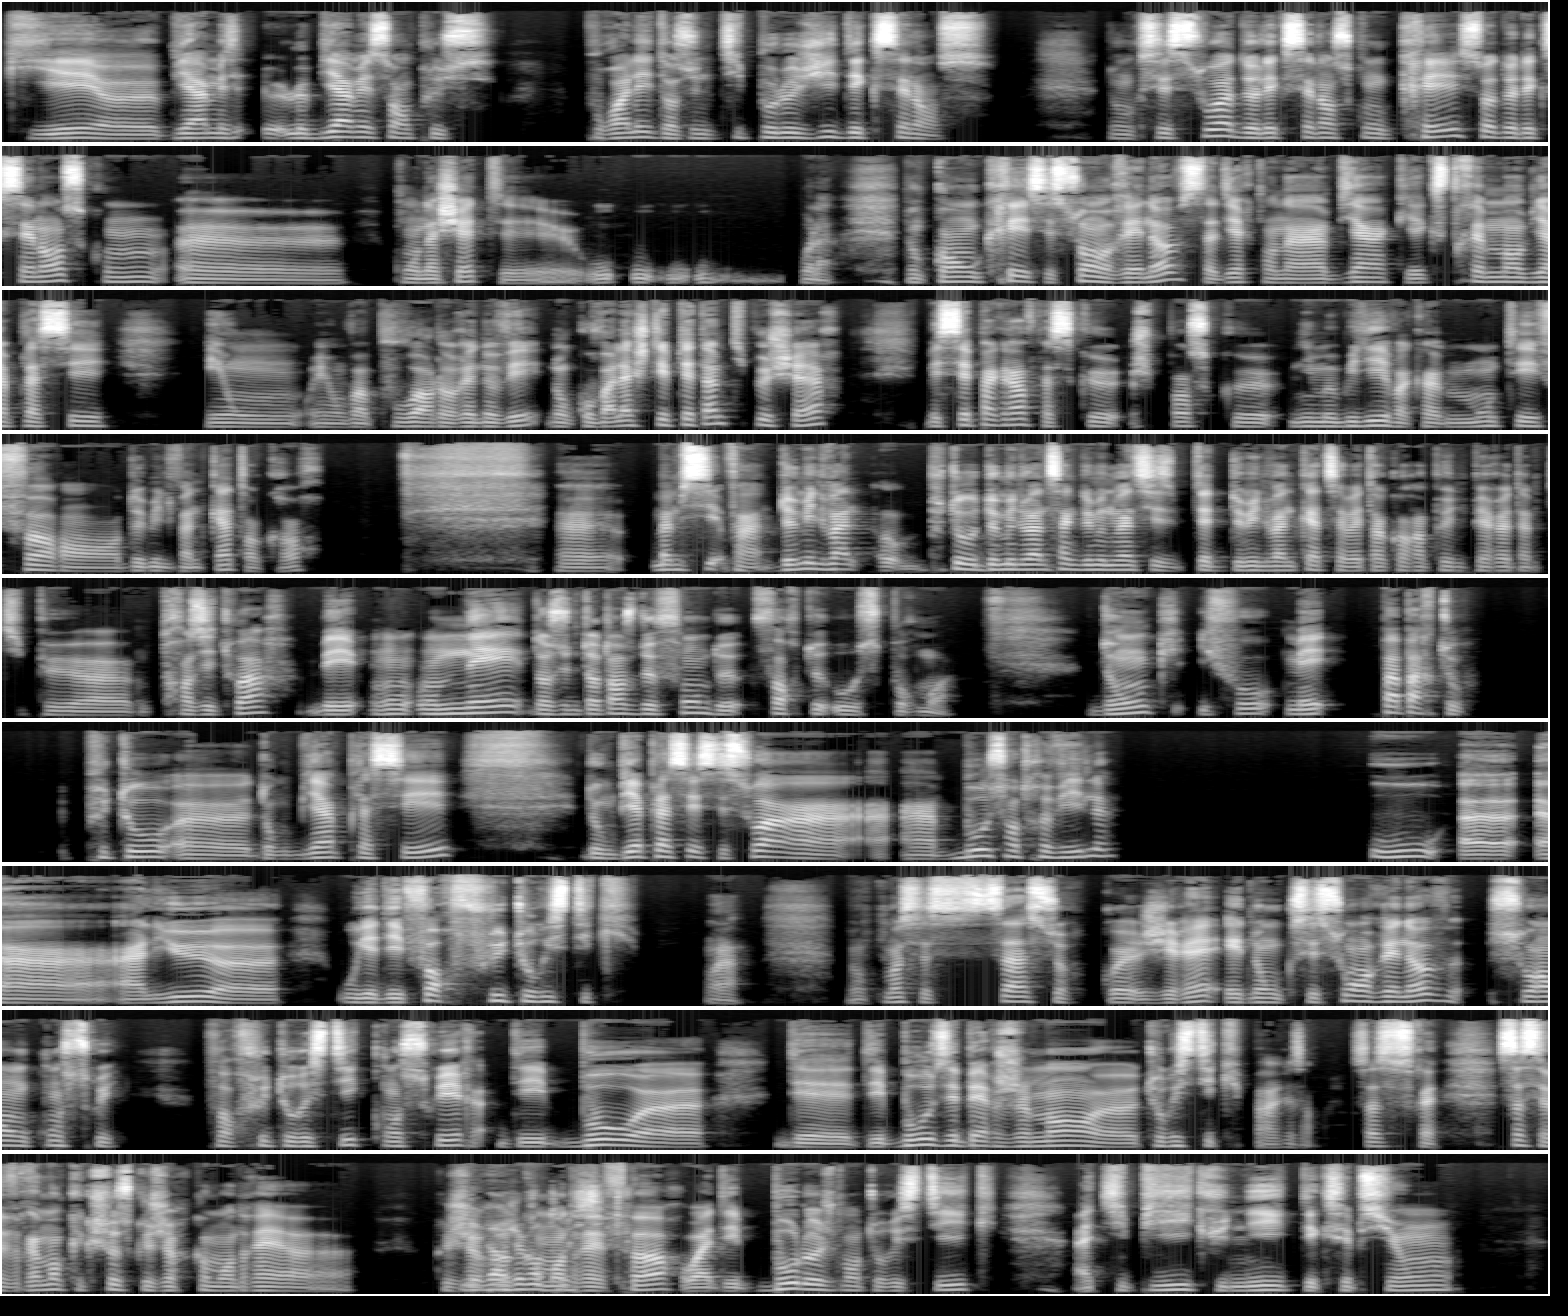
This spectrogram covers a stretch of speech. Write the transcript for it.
qui est bien le bien mais sans plus, pour aller dans une typologie d'excellence. Donc c'est soit de l'excellence qu'on crée, soit de l'excellence qu'on qu'on achète voilà. Donc quand on crée, c'est soit on rénove, c'est-à-dire qu'on a un bien qui est extrêmement bien placé et on et on va pouvoir le rénover. Donc on va l'acheter peut-être un petit peu cher, mais c'est pas grave parce que je pense que l'immobilier va quand même monter fort en 2024 encore. Euh, même si, enfin, 2020, plutôt 2025, 2026, peut-être 2024, ça va être encore un peu une période un petit peu euh, transitoire, mais on, est dans une tendance de fond de forte hausse pour moi. Donc, il faut, mais pas partout plutôt euh, donc bien placé. Donc bien placé, c'est soit un, beau centre-ville, ou un, un, lieu où il y a des forts flux touristiques. Voilà. Donc moi c'est ça sur quoi j'irais et donc c'est soit on rénove, soit on construit. Fort flux touristique, construire des beaux des, des, beaux hébergements touristiques par exemple. Ça ce serait ça c'est vraiment quelque chose que je recommanderais que je recommanderais fort. Ouais, des beaux logements touristiques, atypiques, uniques, d'exception,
